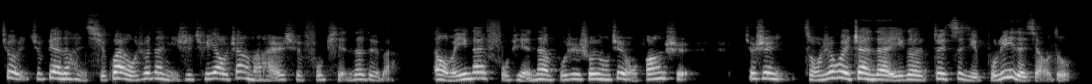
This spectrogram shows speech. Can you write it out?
就就变得很奇怪。”我说：“那你是去要账呢，还是去扶贫的，对吧？那我们应该扶贫，但不是说用这种方式。”就是总是会站在一个对自己不利的角度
